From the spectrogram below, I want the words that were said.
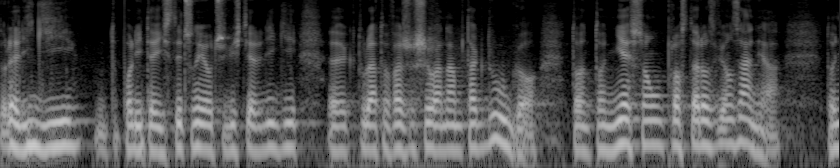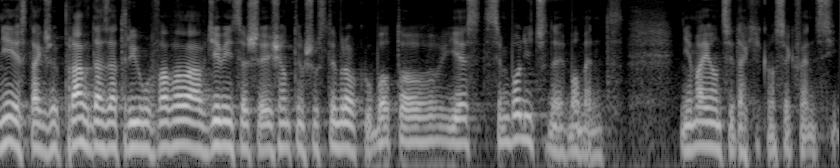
e, religii, politeistycznej oczywiście religii, e, która towarzyszyła nam tak długo. To, to nie są proste rozwiązania. To nie jest tak, że prawda zatriumfowała w 966 roku, bo to jest symboliczny moment, nie mający takich konsekwencji.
